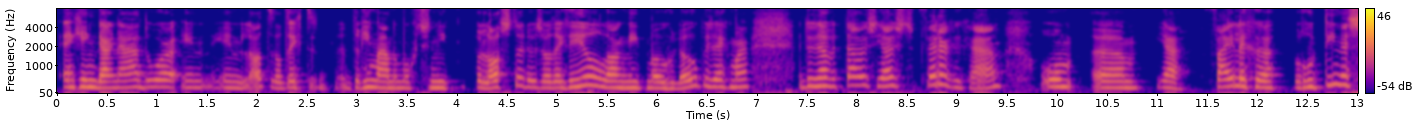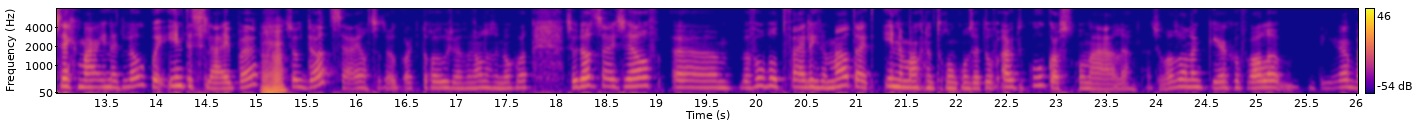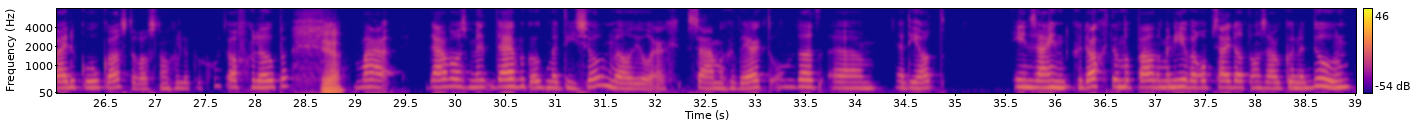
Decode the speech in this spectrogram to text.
En ging daarna door in, in lat. Dat echt drie maanden mocht ze niet belasten. Dus dat echt heel lang niet mogen lopen, zeg maar. En toen zijn we thuis juist verder gegaan om um, ja, veilige routines, zeg maar, in het lopen in te slijpen. Uh-huh. Zodat zij, want ze had ook artrose en van alles en nog wat. Zodat zij zelf um, bijvoorbeeld veilig de maaltijd in de magnetron kon zetten of uit de koelkast kon halen. Ze was al een keer gevallen, weer bij de koelkast. Dat was dan gelukkig goed afgelopen. Ja. Maar daar, was met, daar heb ik ook met die zoon wel heel erg samengewerkt. Omdat ehm, ja, die had in zijn gedachten een bepaalde manier waarop zij dat dan zou kunnen doen.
